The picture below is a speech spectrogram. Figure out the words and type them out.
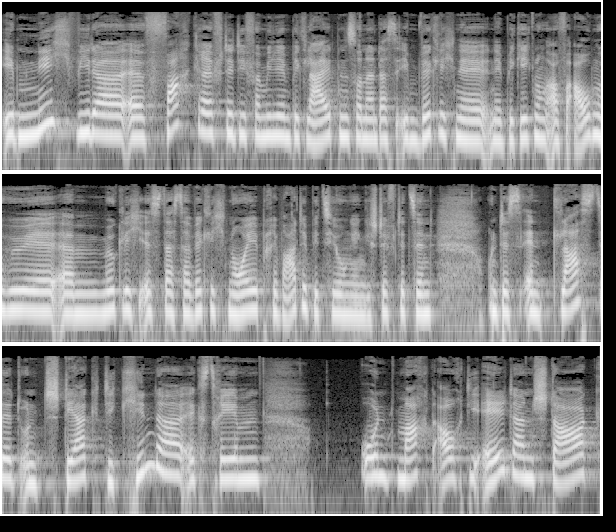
eben nicht wieder äh, Fachkräfte die Familien begleiten, sondern dass eben wirklich eine, eine Begegnung auf Augenhöhe ähm, möglich ist, dass da wirklich neue private Beziehungen gestiftet sind. Und das entlastet und stärkt die Kinder extrem und macht auch die Eltern stark,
